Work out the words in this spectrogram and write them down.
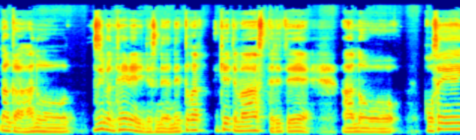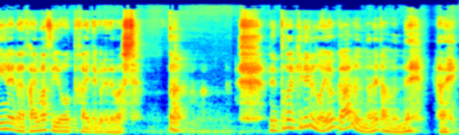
なんか、あの、随分丁寧にですね、ネットが切れてますって出て、あの、5000円以内なら買えますよって書いてくれてました。ネットが切れるのはよくあるんだね、多分ね。はい。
